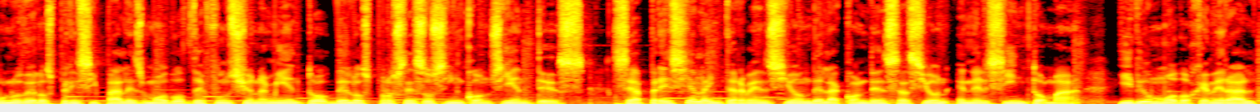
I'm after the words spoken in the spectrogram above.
Uno de los principales modos de funcionamiento de los procesos inconscientes. Se aprecia la intervención de la condensación en el síntoma y de un modo general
